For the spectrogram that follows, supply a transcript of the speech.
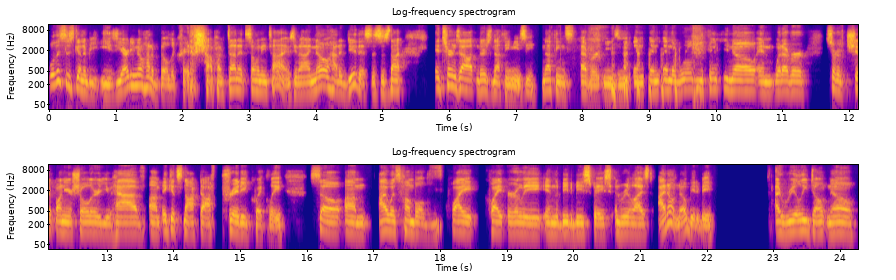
well, this is going to be easy. I already know how to build a creative shop. I've done it so many times. You know, I know how to do this. This is not, it turns out there's nothing easy. Nothing's ever easy. in, in, in, the world you think you know, and whatever sort of chip on your shoulder you have, um, it gets knocked off pretty quickly. So um, I was humbled quite, quite early in the B2B space and realized I don't know B2B. I really don't know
